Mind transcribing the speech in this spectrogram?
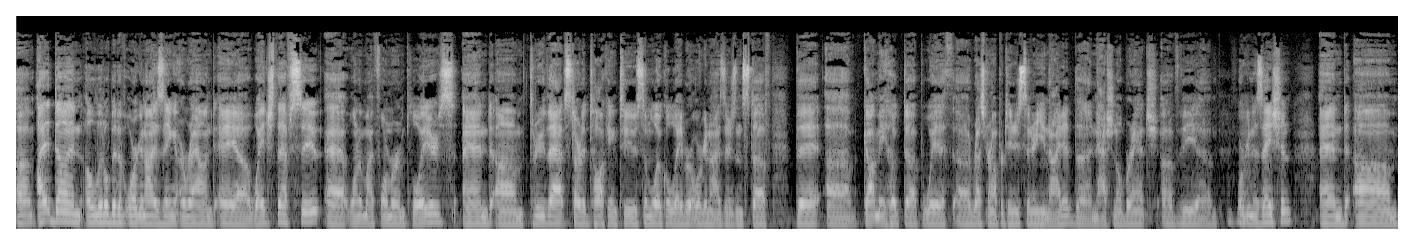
um, I had done a little bit of organizing around a uh, wage theft suit at one of my former employers, and um, through that started talking to some local labor organizers and stuff that uh, got me hooked up with uh, Restaurant Opportunity Center United, the national branch of the um, organization, and um,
